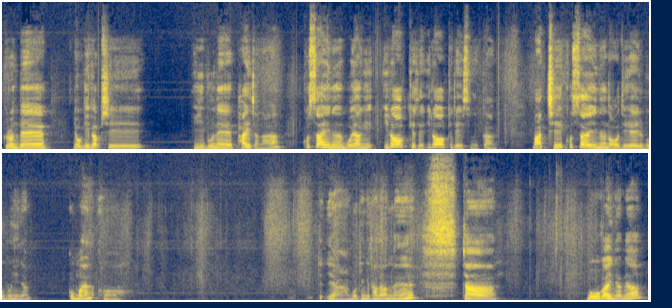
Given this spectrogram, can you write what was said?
그런데 여기 값이 2분의 파이잖아. 코사인은 모양이 이렇게 돼, 이렇게 돼 있으니까 마치 코사인은 어디의 일부분이냐? 어, 뭐야? 어. 야, 모든 게 다 나왔네. 자, 뭐가 있냐면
